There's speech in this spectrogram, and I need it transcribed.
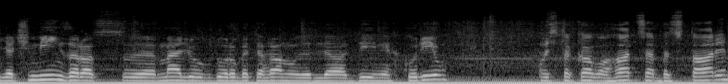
ячмінь, зараз е, мелю буду робити гранули для дійних корів. Ось така вага, це без стари.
